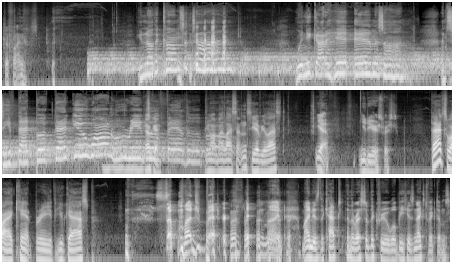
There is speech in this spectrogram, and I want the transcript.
to find. this. You know there comes a time when you gotta hit Amazon and see if that book that you want to read's Okay. available. You want my last sentence? You have your last. Yeah. You do yours first. That's why I can't breathe. You gasp. So much better than mine. Mine is the captain and the rest of the crew will be his next victims,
